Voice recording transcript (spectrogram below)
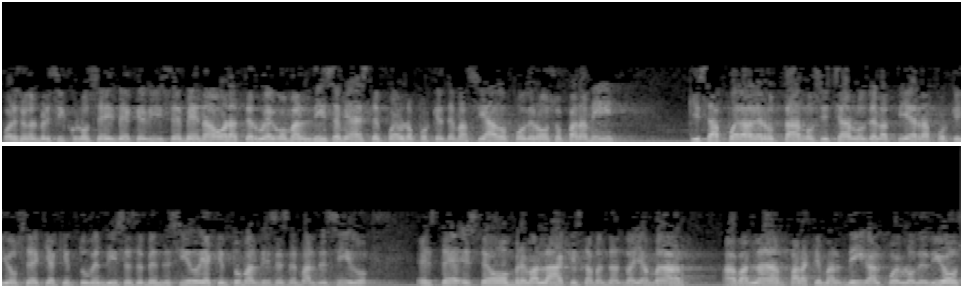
Por eso en el versículo 6 ve que dice, ven ahora te ruego, maldíceme a este pueblo porque es demasiado poderoso para mí. Quizá pueda derrotarlos y echarlos de la tierra, porque yo sé que a quien tú bendices es bendecido y a quien tú maldices es maldecido. Este, este hombre, Balak, está mandando a llamar a Balaam para que maldiga al pueblo de Dios.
